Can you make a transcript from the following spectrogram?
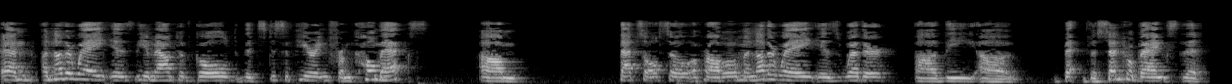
and another way is the amount of gold that's disappearing from COMEX. Um, that's also a problem. Another way is whether uh, the uh, the central banks that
